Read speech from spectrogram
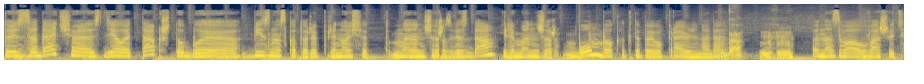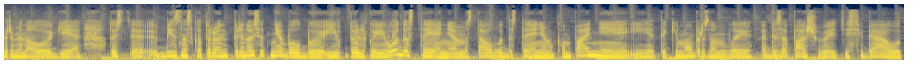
То есть задача сделать так, чтобы бизнес, который приносит менеджер-звезда или менеджер-бомба, как ты бы его правильно да, Да. Мгм. назвал в вашей терминологии, то есть э, бизнес, который он приносит, не был бы только его достоянием, а стал бы достоянием компании, и таким образом вы обезопашиваете себя от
